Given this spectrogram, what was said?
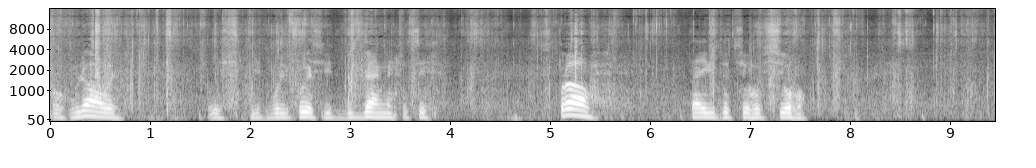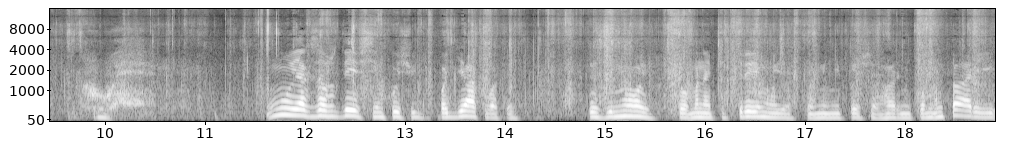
погуляли, ось відволіклись від буденних оцих справ та й від цього всього. Ну, як завжди, всім хочу подякувати, хто зі мною, хто мене підтримує, хто мені пише гарні коментарі,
